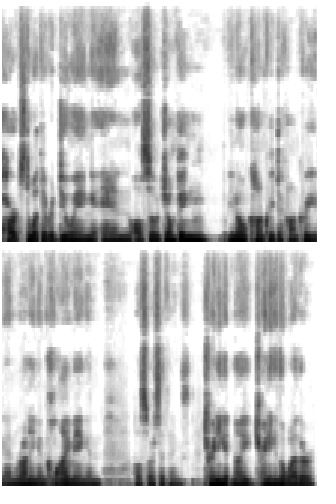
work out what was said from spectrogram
parts to what they were doing, and also jumping, you know, concrete to concrete and running and climbing and all sorts of things. Training at night, training in the weather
